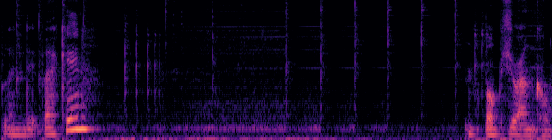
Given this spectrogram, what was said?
Blend it back in. Bob's your uncle.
